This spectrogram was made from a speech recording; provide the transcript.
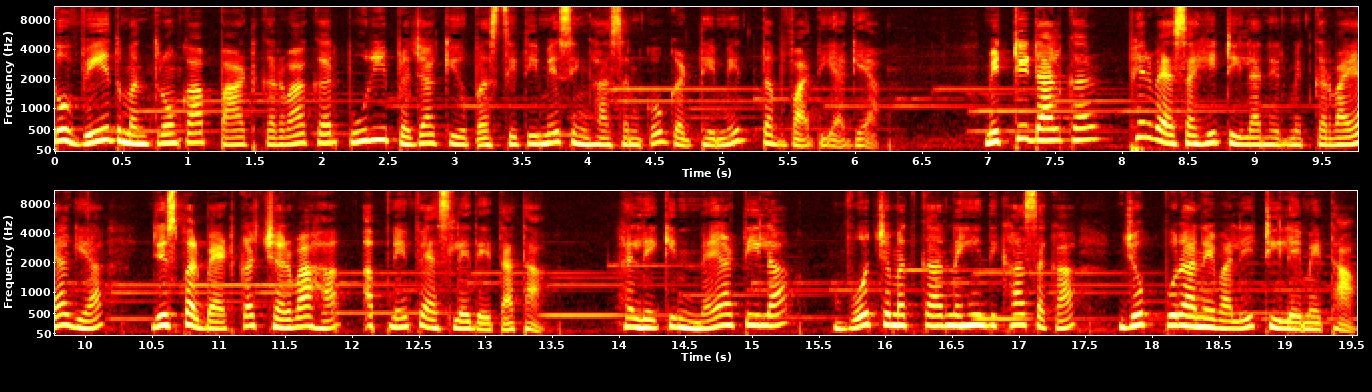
तो वेद मंत्रों का पाठ करवाकर पूरी प्रजा की उपस्थिति में सिंहासन को गड्ढे में दबवा दिया गया। मिट्टी डालकर फिर वैसा ही टीला निर्मित करवाया गया, जिस पर बैठकर चरवाहा अपने फैसले देता था। लेकिन नया टीला वो चमत्कार नहीं दिखा सका जो पुराने वाले टीले में था।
